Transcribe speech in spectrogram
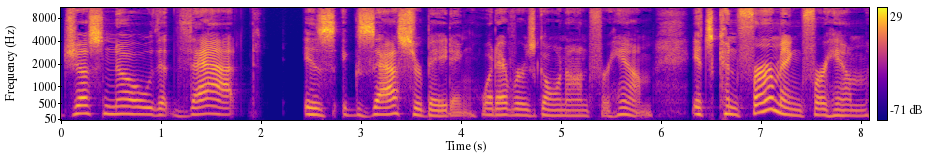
just know that that is exacerbating whatever is going on for him. It's confirming for him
